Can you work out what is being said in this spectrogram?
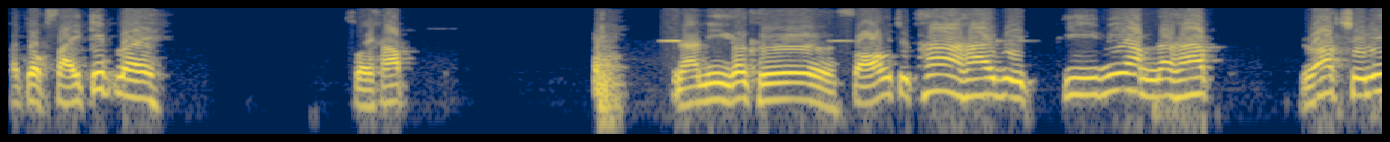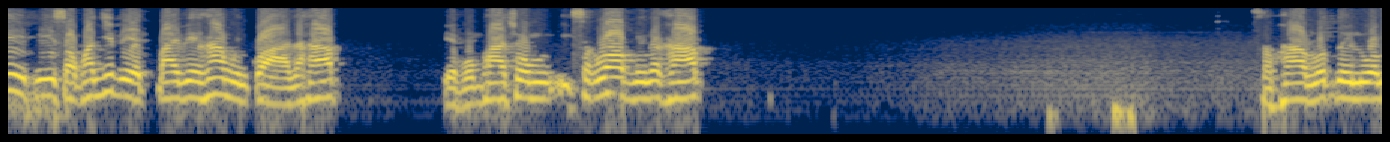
กระจกใสกิ๊บเลย สวยครับ และนี่ก็คือ 2.5 Hybrid Premium นะครับ Luxury ปี 2021 ไปเพียง 50,000 กว่านะครับ ดี๋ยวผมพาชมอีกสักรอบหนึ่งนะครับ สภาพรถโดยรวม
